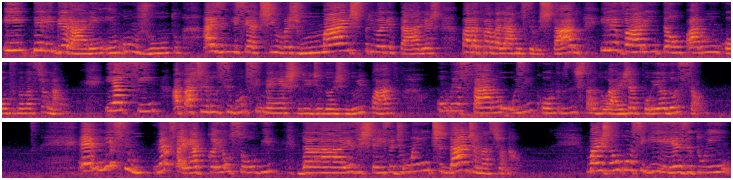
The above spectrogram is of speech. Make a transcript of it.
e deliberarem em conjunto as iniciativas mais prioritárias para trabalhar no seu estado e levarem então para um encontro nacional. E assim, a partir do segundo semestre de 2004, começaram os encontros estaduais de apoio à adoção. É, nesse, nessa época eu soube da existência de uma entidade nacional, mas não consegui êxito em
